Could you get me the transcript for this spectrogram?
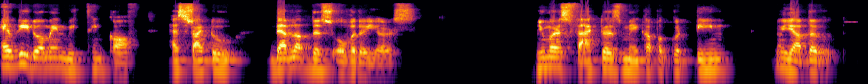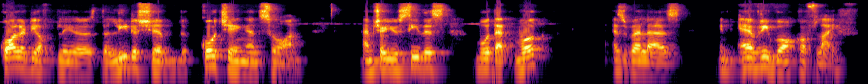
Every domain we think of has tried to develop this over the years. Numerous factors make up a good team. You, have the quality of players, the leadership, the coaching, and so on. I'm sure you see this both at work as well as in every walk of life.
